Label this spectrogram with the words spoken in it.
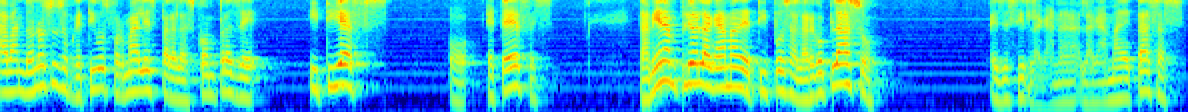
abandonó sus objetivos formales para las compras de ETFs o ETFs. También amplió la gama de tipos a largo plazo, es decir, la, la gama de tasas.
